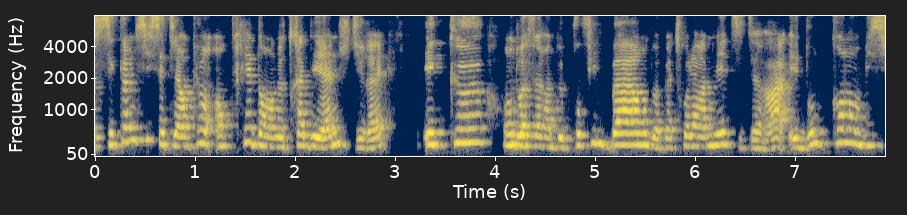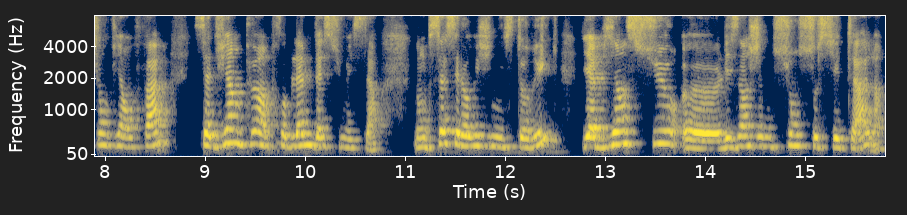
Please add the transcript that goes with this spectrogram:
c'est comme si c'était un peu ancré dans notre ADN, je dirais, et que on doit faire un peu profil bas, on doit pas trop la ramener, etc. Et donc, quand l'ambition vient aux femmes, ça devient un peu un problème d'assumer ça. Donc ça, c'est l'origine historique. Il y a bien sûr euh, les injonctions sociétales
